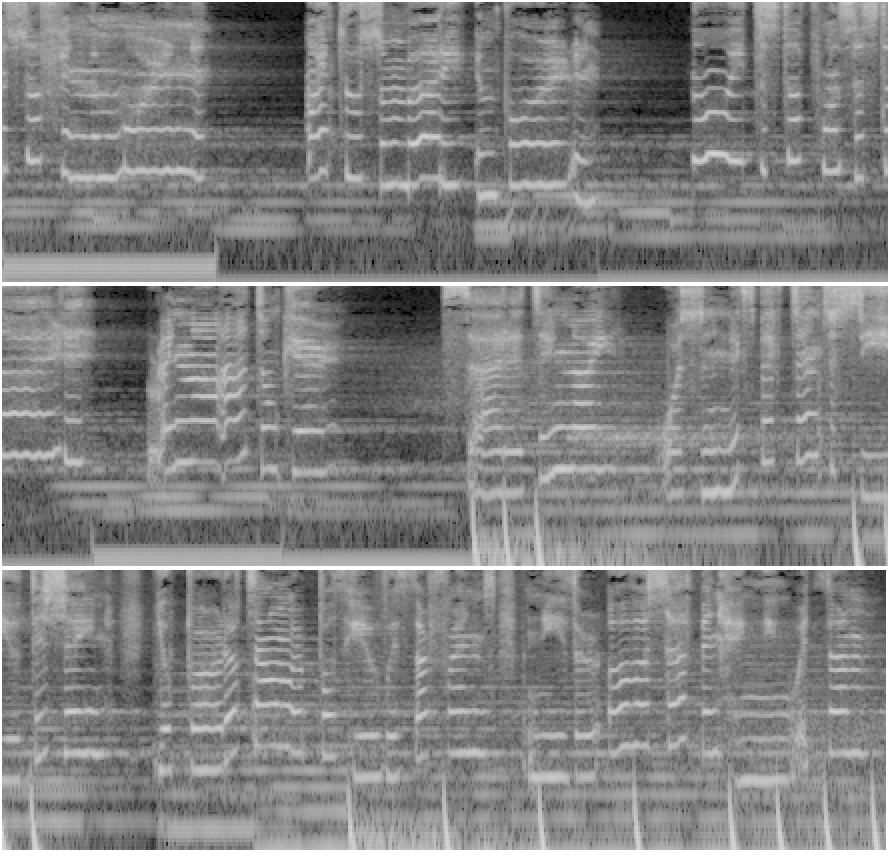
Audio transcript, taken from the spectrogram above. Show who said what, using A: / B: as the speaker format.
A: myself in the morning. Might do somebody important. No way to stop once I started. Right now I don't care. Saturday night wasn't expecting to see you this late. You're part of town, we're both here with our friends. But neither of us have been hanging with them.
